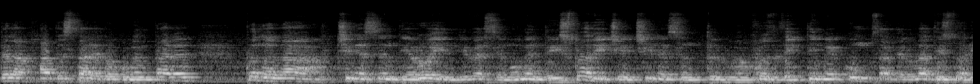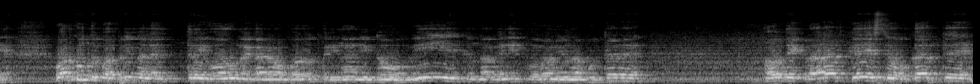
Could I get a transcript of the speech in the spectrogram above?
de la atestare documentare până la cine sunt eroi în diverse momente istorice, cine sunt, au fost victime, cum s-a derulat istoria. Oricum, după primele trei volume care au apărut prin anii 2000, când a venit Voronin la putere, au declarat că este o carte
